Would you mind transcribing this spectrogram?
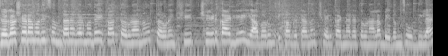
जळगाव शहरामधील समतानगरमध्ये एका तरुणानं तरुणीची छेड काढली आहे. यावरून एका गटानं छेड काढणाऱ्या तरुणाला बेदम चोप दिलाय.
